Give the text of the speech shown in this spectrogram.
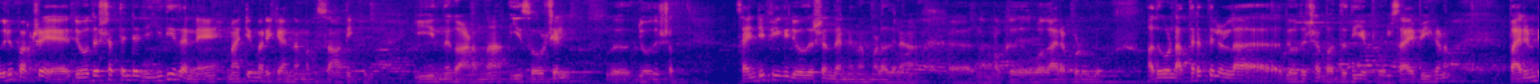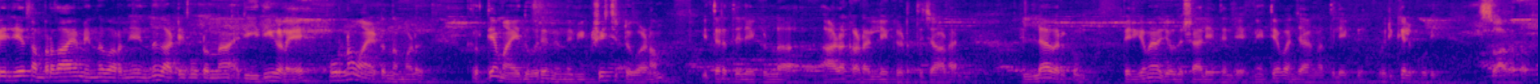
ഒരു പക്ഷേ ജ്യോതിഷത്തിന്റെ രീതി തന്നെ മാറ്റിമറിക്കാൻ നമുക്ക് സാധിക്കും ഈ ഇന്ന് കാണുന്ന ഈ സോഷ്യൽ ജ്യോതിഷം. സയന്റിഫിക് ജ്യോതിഷം തന്നെ നമ്മളതിന് നമുക്ക് ഉപകാരപ്പെടുള്ളൂ അതുകൊണ്ട് അത്തരത്തിലുള്ള ജ്യോതിഷ പദ്ധതിയെ പ്രോത്സാഹിപ്പിക്കണം. പാരമ്പര്യ സമ്പ്രദായം എന്ന് പറഞ്ഞ് ഇന്ന് കാട്ടിക്കൂട്ടുന്ന രീതികളെ പൂർണമായിട്ടും നമ്മൾ കൃത്യമായി ദൂരെ നിന്ന് വീക്ഷിച്ചിട്ട് വേണം ഇത്തരത്തിലേക്കുള്ള ആഴക്കടലിലേക്ക് എടുത്തു ചാടാൻ. എല്ലാവർക്കും പെരിഗമന ജ്യോതിഷാലയത്തിന്റെ നിത്യപഞ്ചാംഗത്തിലേക്ക് ഒരിക്കൽ കൂടി സ്വാഗതം.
